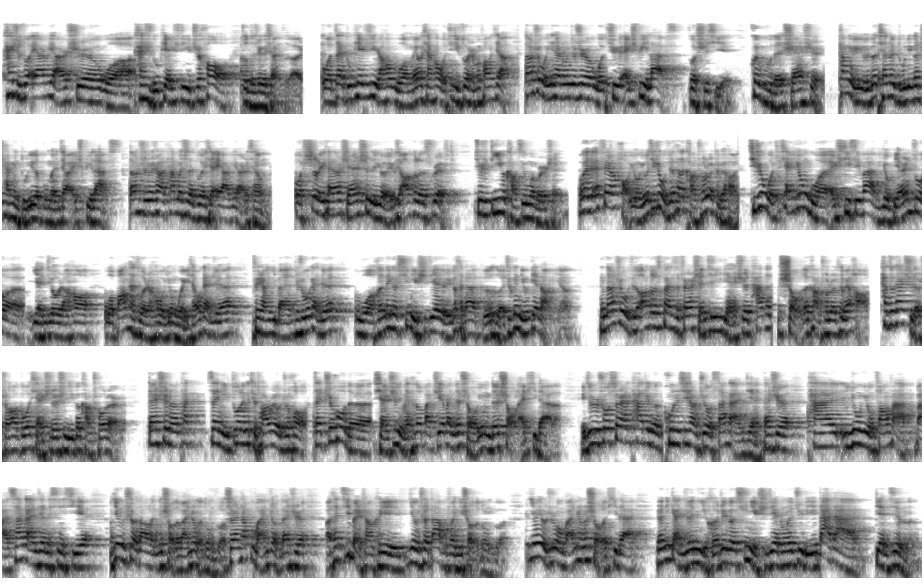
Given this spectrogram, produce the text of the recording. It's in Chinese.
开始做 AR、VR 是我开始读 PhD 之后做的这个选择。我在读 PhD，然后我没有想好我具体做什么方向。当时我印象中就是我去 HP Labs 做实习，惠普的实验室，他们有有一个相对独立跟产品独立的部门叫 HP Labs。当时的话，他们是在做一些 AR、VR 的项目。我试了一下，当时实验室里有一个叫 Oculus Rift，就是第一个 consumer version，我感觉哎非常好用，尤其是我觉得它的 controller 特别好。其实我之前用过 HTC Vive，有别人做研究，然后我帮他做，然后我用过一下，我感觉非常一般，就是我感觉。我和那个虚拟世界有一个很大的隔阂，就跟你用电脑一样。那当时我觉得 Oculus Quest 非常神奇的一点是它的手的 controller 特别好。它最开始的时候给我显示的是一个 controller，但是呢，它在你做了一个 tutorial 之后，在之后的显示里面，它都把直接把你的手用你的手来替代了。也就是说，虽然它这个控制器上只有三个按键，但是它用一种方法把三个按键的信息映射到了你手的完整的动作。虽然它不完整，但是啊，它基本上可以映射大部分你手的动作。因为有这种完整的手的替代，让你感觉你和这个虚拟世界中的距离大大变近了。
